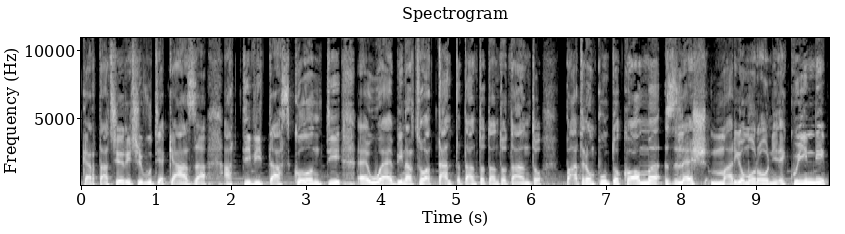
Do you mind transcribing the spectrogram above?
cartacei ricevuti a casa, attività, sconti, eh, webinar, insomma tanto tanto tanto tanto. Patreon.com slash Mario Moroni e quindi,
